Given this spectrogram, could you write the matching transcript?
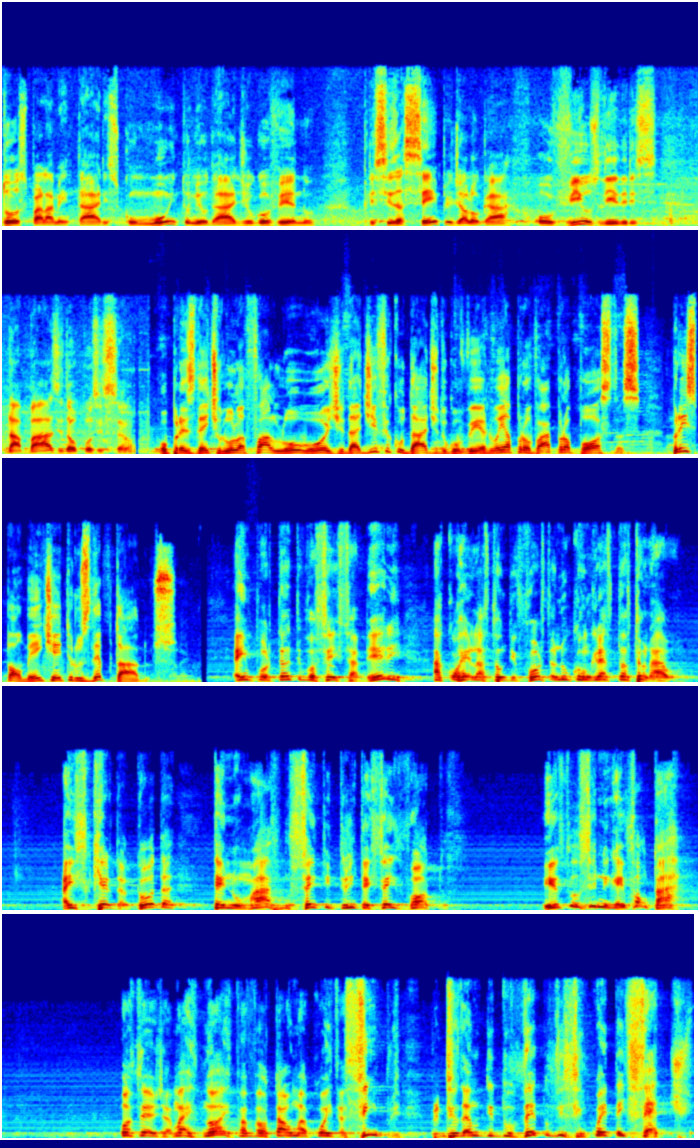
dos parlamentares, com muita humildade. O governo precisa sempre dialogar, ouvir os líderes da base da oposição. O presidente Lula falou hoje da dificuldade do governo em aprovar propostas, principalmente entre os deputados. É importante vocês saberem a correlação de força no Congresso Nacional. A esquerda toda tem no máximo 136 votos. Isso se ninguém faltar. Ou seja, mas nós, para votar uma coisa simples, precisamos de 257.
